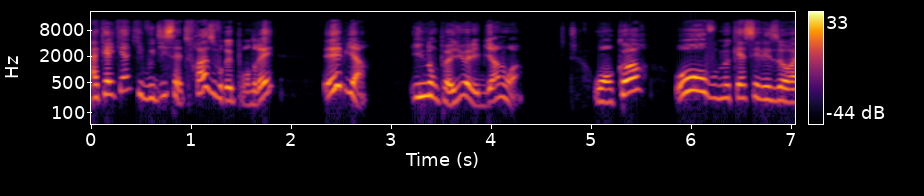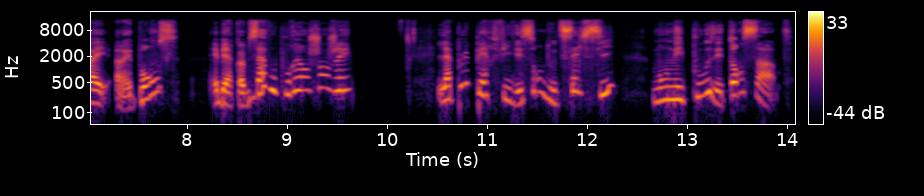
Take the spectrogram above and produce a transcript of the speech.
À quelqu'un qui vous dit cette phrase, vous répondrez Eh bien, ils n'ont pas dû aller bien loin. Ou encore Oh, vous me cassez les oreilles. Réponse Eh bien, comme ça, vous pourrez en changer. La plus perfide est sans doute celle-ci Mon épouse est enceinte.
